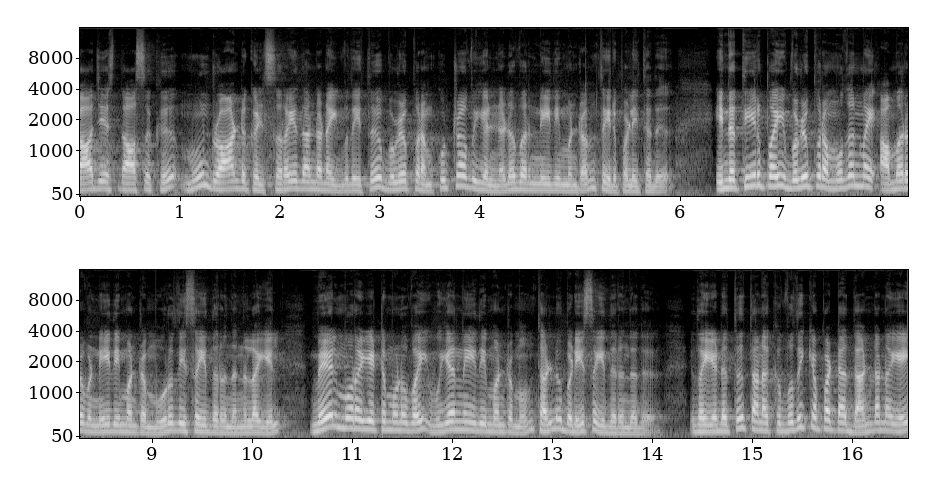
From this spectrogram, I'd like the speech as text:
ராஜேஷ் தாஸுக்கு மூன்று ஆண்டுகள் சிறை தண்டனை விதித்து விழுப்புரம் குற்றவியல் நடுவர் நீதிமன்றம் தீர்ப்பளித்தது. இந்த தீர்ப்பை விழுப்புரம் முதன்மை அமர்வு நீதிமன்றம் உறுதி செய்திருந்த நிலையில் மேல்முறையீட்டு மனுவை உயர்நீதிமன்றமும் தள்ளுபடி செய்திருந்தது. இதையடுத்து தனக்கு விதிக்கப்பட்ட தண்டனையை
